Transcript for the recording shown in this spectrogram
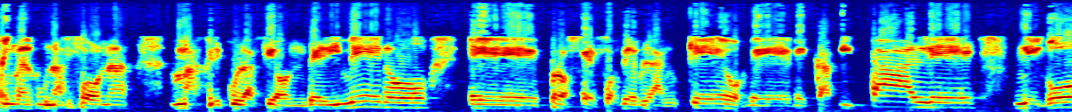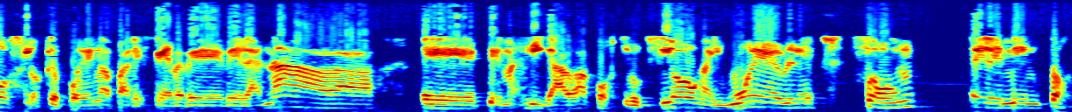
en algunas zonas más circulación de dinero, eh, procesos de blanqueo de, de capitales, negocios que pueden aparecer de, de la nada, eh, temas ligados a construcción, a inmuebles, son elementos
